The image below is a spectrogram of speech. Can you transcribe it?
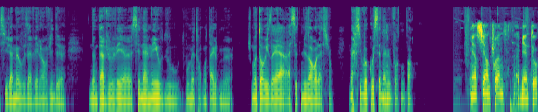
si jamais vous avez l'envie de d'interviewer Sénamé ou de, vous mettre en contact. Je m'autoriserai à, à, cette mise en relation. Merci beaucoup Sénamé pour ton temps. Merci Antoine. À bientôt.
